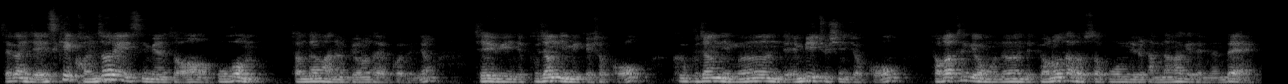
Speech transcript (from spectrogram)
제가 이제 SK 건설에 있으면서 보험 전담하는 변호사였거든요. 제 위에 이제 부장님이 계셨고, 그 부장님은 이제 MBA 출신이셨고, 저 같은 경우는 변호사로서 보험 일을 담당하게 됐는데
